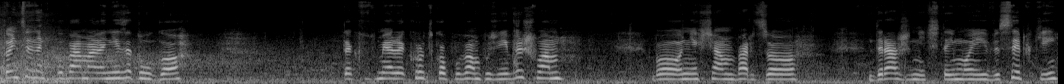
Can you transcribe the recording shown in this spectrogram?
W końcynek pływałam, ale nie za długo. Tak w miarę krótko pływałam, później wyszłam, bo nie chciałam bardzo drażnić tej mojej wysypki.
